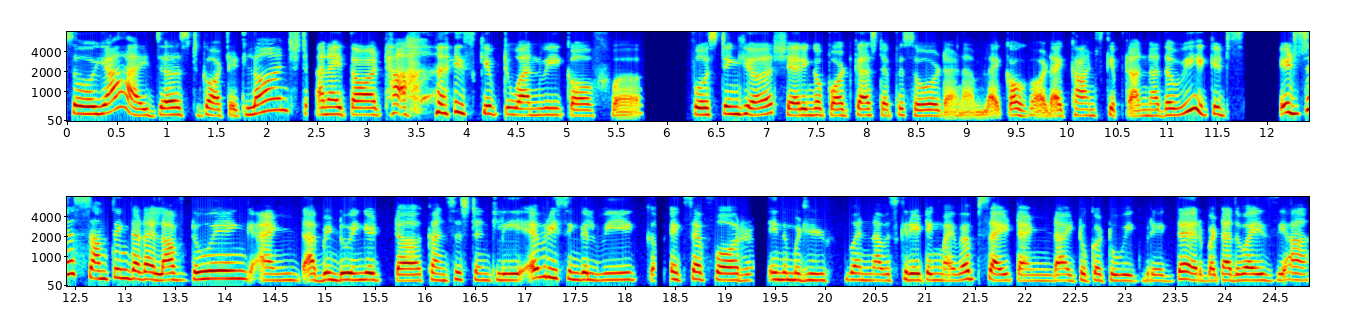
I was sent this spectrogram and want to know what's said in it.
So yeah, I just got it launched and I thought, ha, I skipped one week of uh, posting here, sharing a podcast episode and I'm like, oh god, I can't skip another week. It's it's just something that I love doing and I've been doing it uh, consistently every single week except for in the middle when I was creating my website and I took a 2 week break there but otherwise yeah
